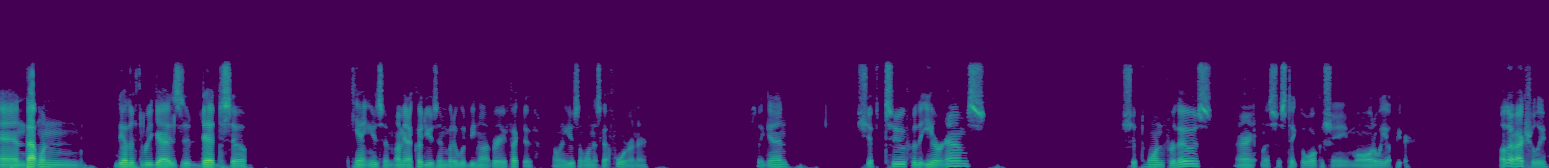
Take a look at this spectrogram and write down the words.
and that one, the other three guys are dead, so I can't use him. I mean, I could use him, but it would be not very effective. I want to use the one that's got four in there. So again, shift 2 for the ERMs, shift 1 for those. Alright, let's just take the walk of shame all the way up here. Although, actually,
